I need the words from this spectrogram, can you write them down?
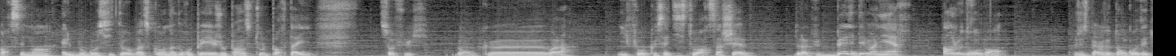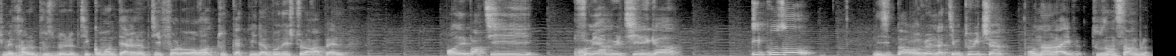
forcément El Bogosito parce qu'on a droppé, je pense, tout le portail. Sauf lui. Donc euh, voilà. Il faut que cette histoire s'achève de la plus belle des manières en le droppant. J'espère que de ton côté tu mettras le pouce bleu, le petit commentaire et le petit follow. Road to 4000 abonnés, je te le rappelle. On est parti. Première multi, les gars. Ikuzo N'hésite pas à rejoindre la team Twitch. Hein. On est en live, tous ensemble.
